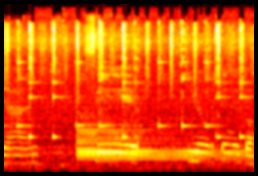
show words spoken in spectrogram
Yan. Si, yung, sino to?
